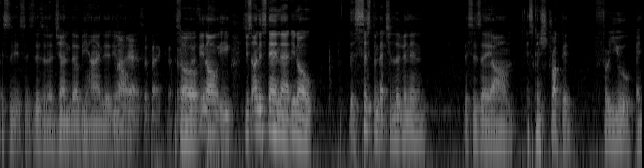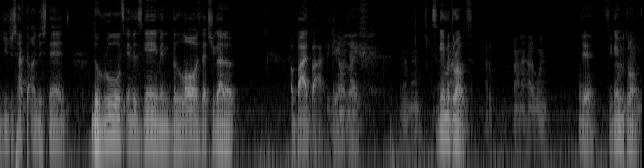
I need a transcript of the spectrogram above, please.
It's, it's, it's there's an agenda behind it. You No, know. yeah, it's a fact. That's So you know, you just understand that you know the system that you're living in. This is a um, it's constructed for you, and you just have to understand the rules in this game and the laws that you gotta abide by. The you game know of what life. Yeah, man. It's Game of Thrones. Find out how to win. Yeah, it's Game of How Thrones.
